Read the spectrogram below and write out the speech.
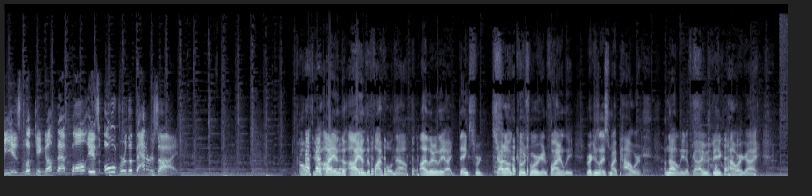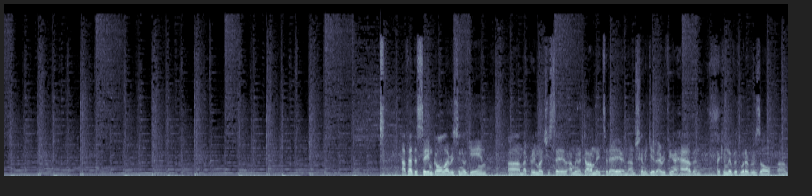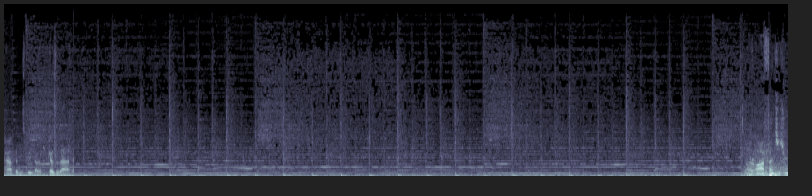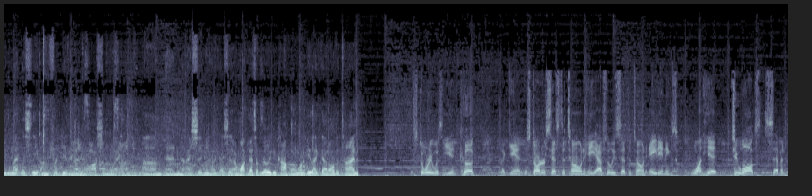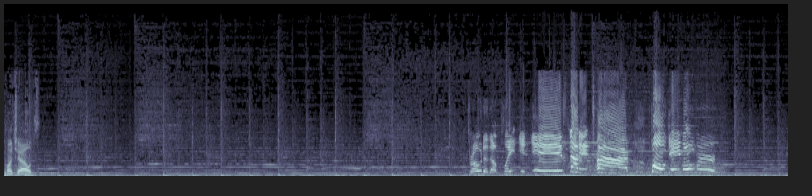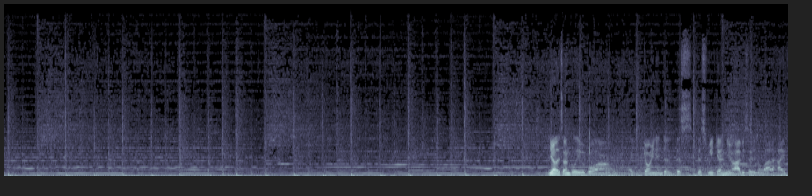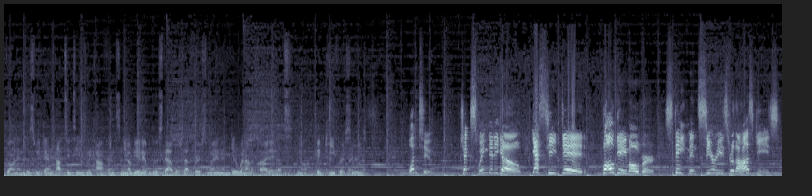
He is looking up. That ball is over the batter's eye. Oh, dude, I am the I am the five hole now. I literally, I, thanks for shout out Coach Horgan. Finally recognizes my power. I'm not a lead-up guy. I'm a big power guy. I've had the same goal every single game. Um, I pretty much just say I'm going to dominate today, and I'm just going to give everything I have, and I can live with whatever result um, happens because of that. Our offense was relentlessly unforgiving in an awesome way. Um, and I said, you know, I said, I want that's a really good compliment. I want to be like that all the time. Story was Ian Cooke. Again, the starter sets the tone. He absolutely set the tone. Eight innings, one hit, two walks, seven punch outs. Throw to the plate. It is not in time. Ball game over. You know, it's unbelievable. Um, like going into this this weekend, you know, obviously there's a lot of hype going into this weekend. Top two teams in the conference, and you know, being able to establish that first win and get a win on a Friday, that's you know, a big key for a series. One two. Check swing. Did he go? Yes, he did. Ball game over. Statement series for the Huskies.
